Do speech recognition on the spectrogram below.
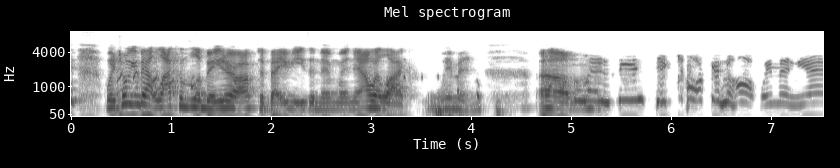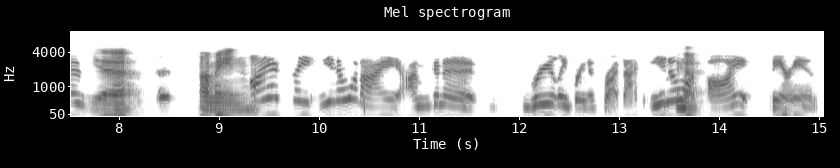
we're talking about lack of libido after babies, and then we're now we're like women. Um, Lesbian TikTok and hot women. Yes. yeah, I mean, I actually, you know what? I I'm gonna really bring us right back. You know Okay. what I experienced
